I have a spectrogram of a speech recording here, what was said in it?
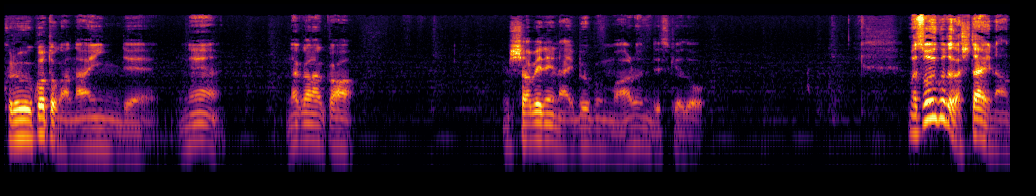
来ることがないんでね。なかなか喋れない部分もあるんですけど。まあそういうことがしたいなと。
